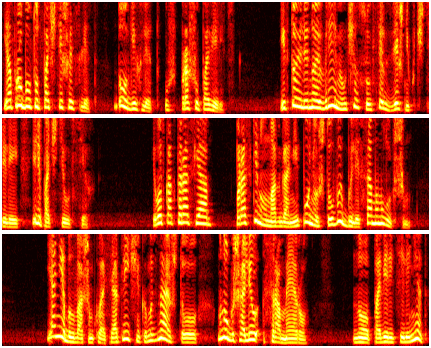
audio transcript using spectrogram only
Я пробыл тут почти шесть лет. Долгих лет, уж прошу поверить и в то или иное время учился у всех здешних учителей, или почти у всех. И вот как-то раз я пораскинул мозгами и понял, что вы были самым лучшим. Я не был в вашем классе отличником и знаю, что много шалил с Ромеро. Но, поверите или нет,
